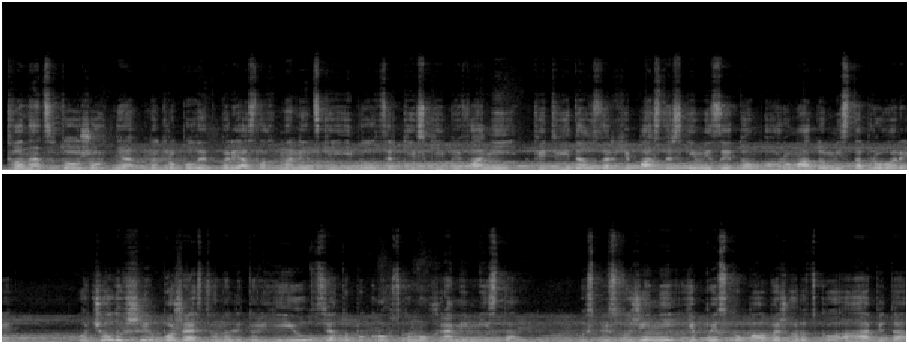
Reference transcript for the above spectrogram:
12 жовтня митрополит Переяслав Хмельницький і Білоцерківський Епіфаній відвідав з архіпастерським візитом громаду міста Бровари, очоливши божественну літургію в Святопокровському храмі міста, у співслужінні єпископа Вишгородського Агапіта,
